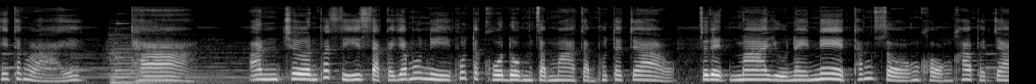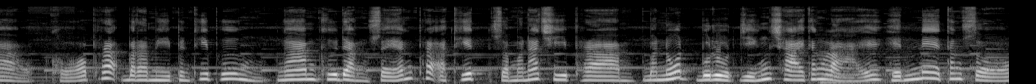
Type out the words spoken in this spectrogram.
ธิทั้งหลาย ทา อัญเชิญพระศรีสักยมุนีพุทธโคดมสัมมาสัมพุทธเจ้า เสด็จมาอยู่ในเนตรทั้งสองของข้าพเจ้า ขอพระบารมีเป็นที่พึ่ง งามคือดั่งแสงพระอาทิตย์ สมณชีพราหมณ์ มนุษย์บุรุษหญิงชายทั้งหลาย เห็นเนตรทั้งสอง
